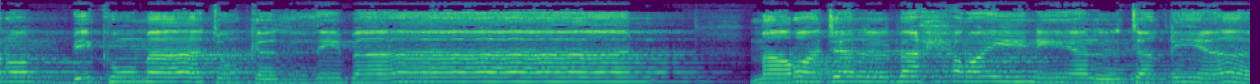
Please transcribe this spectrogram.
ربكما تكذبان مرج البحرين يلتقيان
